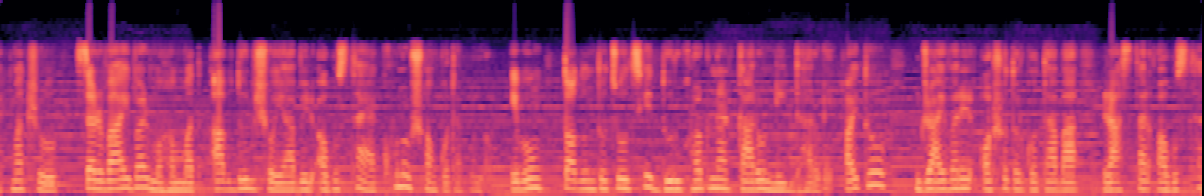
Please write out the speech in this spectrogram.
একমাত্র সার্ভাইভার মোহাম্মদ আব্দুল সোয়াবের অবস্থা এখনও সংকটাপন্ন এবং তদন্ত চলছে দুর্ঘটনার কারণ নির্ধারণে। হয়তো ড্রাইভারের অসতর্কতা বা রাস্তার অবস্থা,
